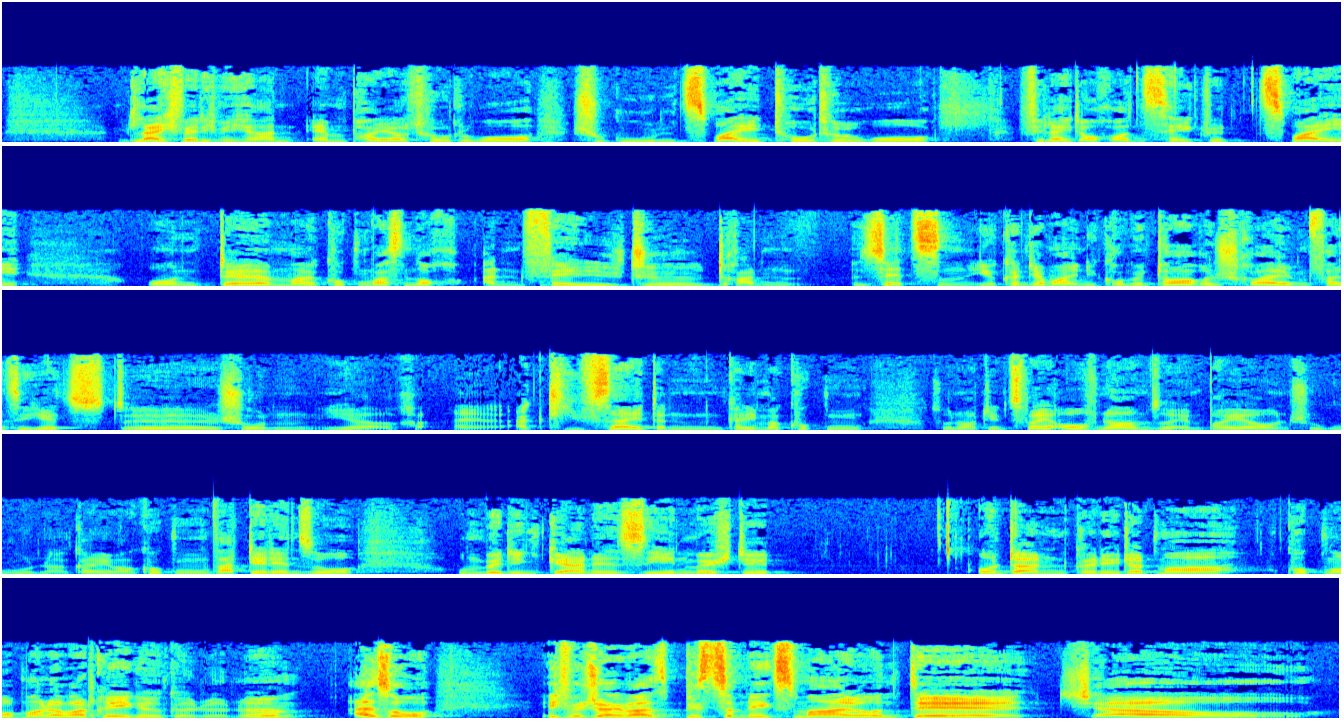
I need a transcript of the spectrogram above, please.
Gleich werde ich mich an Empire Total War, Shogun 2 Total War, vielleicht auch an Sacred 2 und äh, mal gucken, was noch anfällt, äh, dran setzen. Ihr könnt ja mal in die Kommentare schreiben, falls ihr jetzt äh, schon hier äh, aktiv seid, dann kann ich mal gucken, so nach den zwei Aufnahmen, so Empire und Shogun, dann kann ich mal gucken, was ihr denn so unbedingt gerne sehen möchtet. Und dann könnt ihr das mal gucken, ob man da was regeln könnte. Ne? Also, ich wünsche euch was. Bis zum nächsten Mal und äh, ciao.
